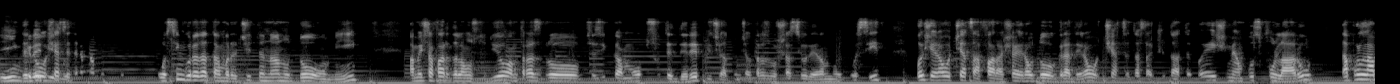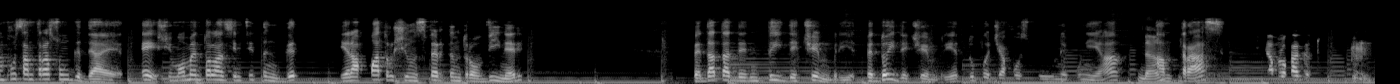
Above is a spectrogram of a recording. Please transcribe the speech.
de Incredibil. 26 de ani. O singură dată am răcit în anul 2000. Am ieșit afară de la un studio, am tras vreo, să zic, cam 800 de replici atunci, am tras vreo 6 ore, eram obosit. Bă, și era o ceață afară, așa, erau două grade, era o ceață de asta ciudată. Băi, și mi-am pus fularul, dar până l-am pus am tras un gât de aer. Ei, și în momentul ăla am simțit în gât, era 4 și un sfert într-o vineri, pe data de 1 decembrie, pe 2 decembrie, după ce a fost cu nebunia, Da? am tras și am blocat gâtul.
